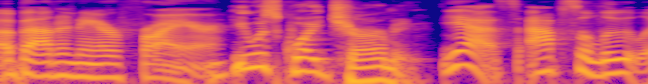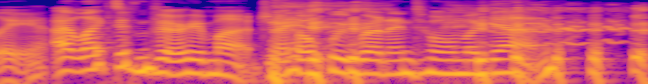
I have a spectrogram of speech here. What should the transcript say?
about an air fryer. he was quite charming. Yes, absolutely. I liked him very much. I hope we run into him again.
